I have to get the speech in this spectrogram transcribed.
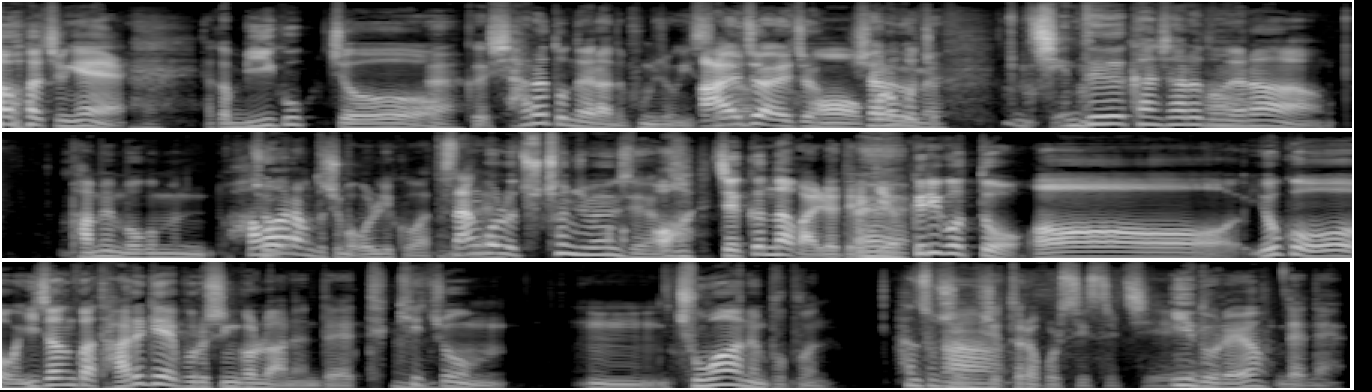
하와 중에 약간 미국 쪽 네. 그 샤르도네라는 품종이 있어요. 알죠, 알죠. 어, 그런 샤르도네. 거좀 좀 진득한 샤르도네랑 밤에 먹으면 하와랑도 좀 어울릴 것 같은데. 싼 걸로 추천 좀 해주세요. 어, 제가 끝나고 알려드릴게요. 네. 그리고 또, 어, 요거 이전과 다르게 부르신 걸로 아는데 특히 음. 좀, 음, 좋아하는 부분 한 소절 혹시 아, 들어볼 수 있을지. 이 노래요? 네네.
